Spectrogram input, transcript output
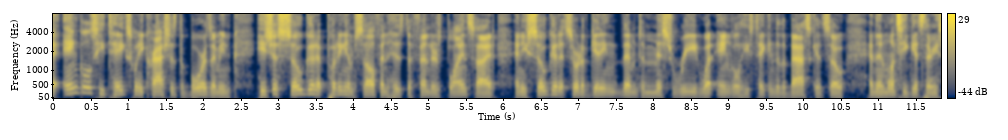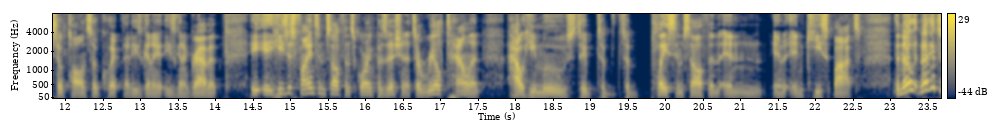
the angles he takes when he crashes the boards. I mean, he's just so good at putting himself in his defender's blind side, and he's so good at sort of getting them to misread what angle he's taken to the basket. So, and then once he gets there, he's so tall and so quick that he's gonna he's gonna grab it. He, he just finds himself in scoring position. It's a real talent how he moves to to to place himself in in in, in key spots. The Nuggets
